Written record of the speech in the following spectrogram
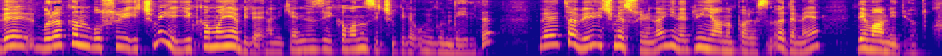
Ve bırakın bu suyu içmeyi yıkamaya bile hani kendinizi yıkamanız için bile uygun değildi. Ve tabii içme suyuna yine dünyanın parasını ödemeye devam ediyorduk.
